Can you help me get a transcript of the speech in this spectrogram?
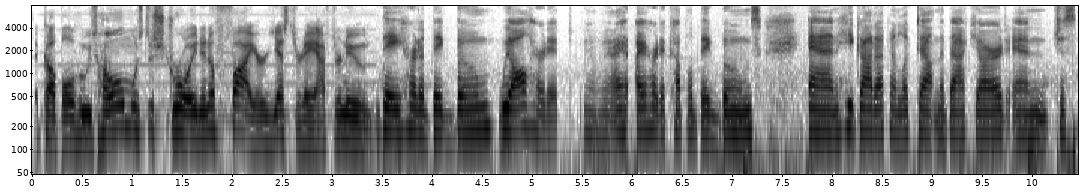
the couple whose home was destroyed in a fire yesterday afternoon. They heard a big boom. We all heard it. You know, I, I heard a couple big booms, and he got up and looked out in the backyard and just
